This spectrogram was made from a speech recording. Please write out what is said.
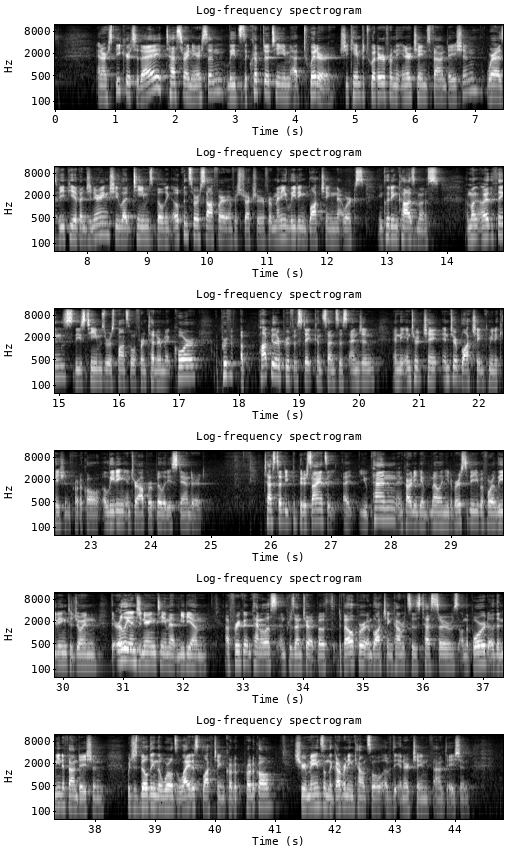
And our speaker today, Tess Rinearson, leads the crypto team at Twitter. She came to Twitter from the Interchains Foundation, where as VP of Engineering, she led teams building open source software infrastructure for many leading blockchain networks, including Cosmos. Among other things, these teams were responsible for Tendermint Core, a, proof, a popular proof of stake consensus engine, and the inter-blockchain communication protocol, a leading interoperability standard. Tess studied computer science at, at UPenn and Carnegie Mellon University before leaving to join the early engineering team at Medium. A frequent panelist and presenter at both developer and blockchain conferences, Tess serves on the board of the Mina Foundation, which is building the world's lightest blockchain protocol. She remains on the governing council of the Interchain Foundation.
